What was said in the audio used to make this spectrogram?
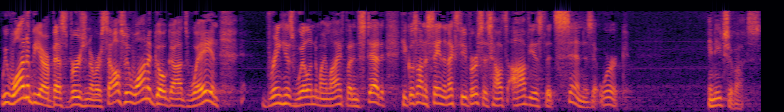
We want to be our best version of ourselves. We want to go God's way and bring His will into my life. But instead, he goes on to say in the next few verses how it's obvious that sin is at work in each of us.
